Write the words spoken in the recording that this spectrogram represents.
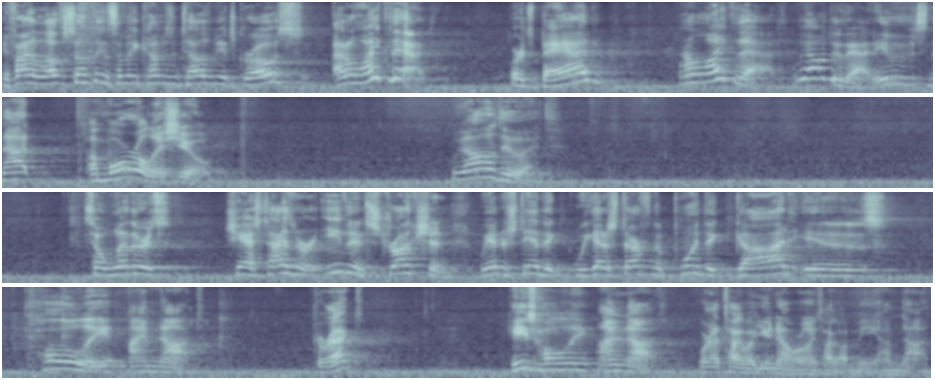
If I love something and somebody comes and tells me it's gross, I don't like that. Or it's bad, I don't like that. We all do that, even if it's not a moral issue. We all do it. So whether it's chastisement or even instruction, we understand that we got to start from the point that God is holy, I'm not. Correct? He's holy, I'm not. We're not talking about you now, we're only talking about me. I'm not.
